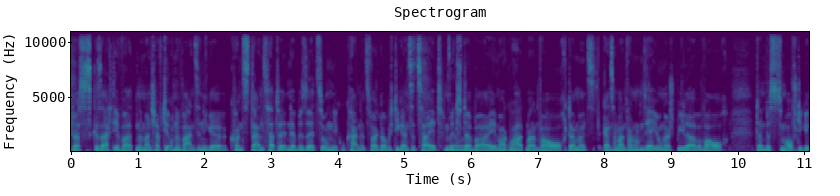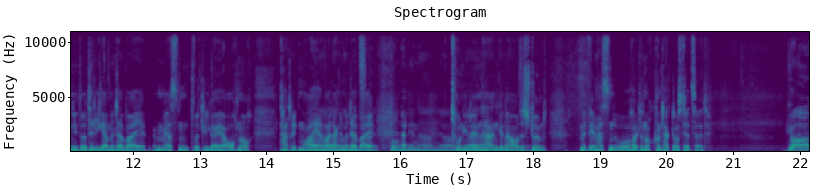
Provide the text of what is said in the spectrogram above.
du hast es gesagt, ihr wart eine Mannschaft, die auch eine wahnsinnige Konstanz hatte in der Besetzung. Nico Kanitz war, glaube ich, die ganze Zeit mit jawohl. dabei. Marco Hartmann war auch damals ganz am Anfang noch ein sehr junger Spieler, aber war auch dann bis zum Aufstieg in die dritte Liga mit ja. dabei. Im ersten Drittliga Bundesliga ja auch noch. Patrick Moyer ja, war lange mit dabei. Zeit. Toni Linhan, ja. Toni ja, Linhan, ja. genau, das stimmt. Mit wem hast du heute noch Kontakt aus der Zeit? Ja,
